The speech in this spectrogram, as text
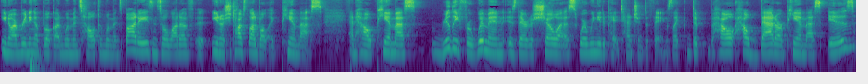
you know, I'm reading a book on women's health and women's bodies. And so a lot of, you know, she talks a lot about like PMS and how PMS really for women is there to show us where we need to pay attention to things like how how bad our PMS is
